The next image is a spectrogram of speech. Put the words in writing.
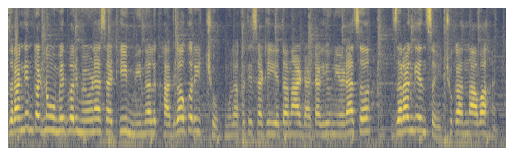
जरांगींकडनं उमेदवारी मिळवण्यासाठी मिनल खादगावकर इच्छुक मुलाखतीसाठी येताना डाटा घेऊन येण्याचं जरांगेंचं इच्छुकांना आवाहन.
